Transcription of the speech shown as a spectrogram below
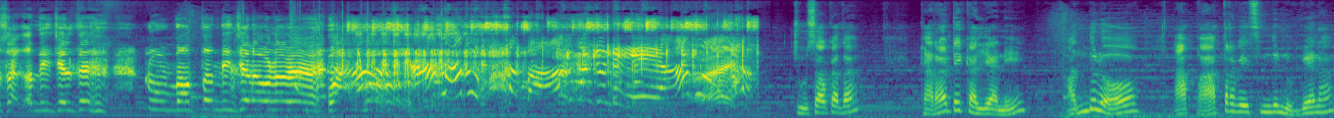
సగం దించెళ్తే నువ్వు మొత్తం దించేలా ఉన్నావే. చూసావు కదా? కరాటే కళ్యాణి అందులో ఆ పాత్ర వేసింది నువ్వేనా?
